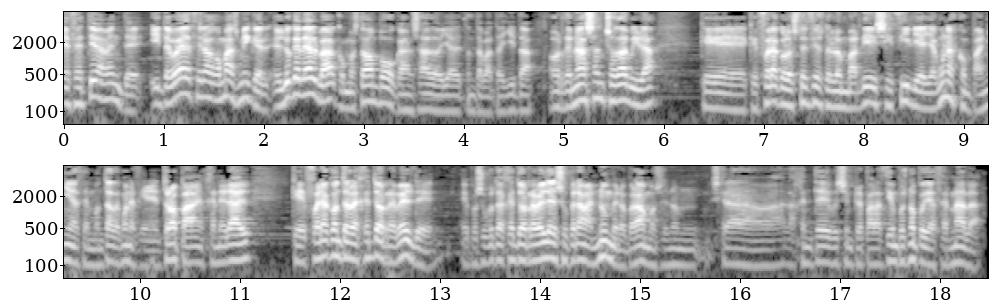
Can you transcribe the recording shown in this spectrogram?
Efectivamente. Y te voy a decir algo más, Miquel. El duque de Alba, como estaba un poco cansado ya de tanta batallita, ordenó a Sancho Dávila que, fuera con los tercios de Lombardía y Sicilia y algunas compañías de montadas, bueno, en fin, en tropa en general, que fuera contra el ejército rebelde. Eh, por supuesto, el ejército rebelde superaba en número, pero vamos, no- es que la gente sin preparación pues no podía hacer nada.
